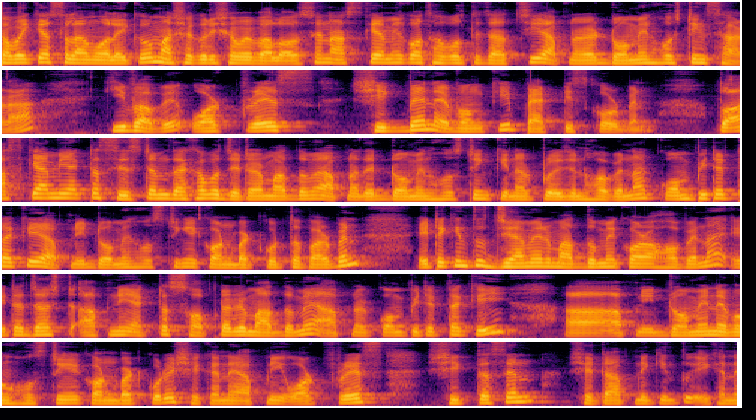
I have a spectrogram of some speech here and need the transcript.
সবাইকে আসসালামু আলাইকুম। আশা করি সবাই ভালো আছেন। আজকে আমি কথা বলতে যাচ্ছি আপনারা ডোমেন হোস্টিং ছাড়া কীভাবে ওয়ার্ডপ্রেস শিখবেন এবং কি প্র্যাকটিস করবেন। তো আজকে আমি একটা সিস্টেম দেখাবো যেটার মাধ্যমে আপনাদের ডোমেন হোস্টিং কেনার প্রয়োজন হবে না। কম্পিউটারটাকে আপনি ডোমেন হোস্টিংয়ে কনভার্ট করতে পারবেন। এটা কিন্তু জ্যামের মাধ্যমে করা হবে না। এটা জাস্ট আপনি একটা সফটওয়্যারের মাধ্যমে আপনার কম্পিউটারটাকেই আপনি ডোমেন এবং হোস্টিংয়ে কনভার্ট করে সেখানে আপনি ওয়ার্ডপ্রেস শিখতেছেন। সেটা আপনি কিন্তু এখানে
